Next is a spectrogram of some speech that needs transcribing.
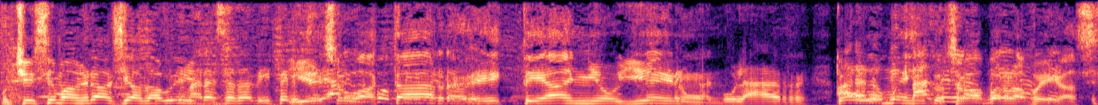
Muchísimas gracias, David. Gracias, David. Y eso va a estar este año lleno. Espectacular. Todo México se va para Las Vegas.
